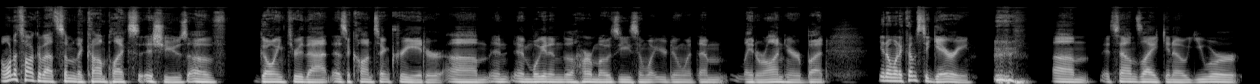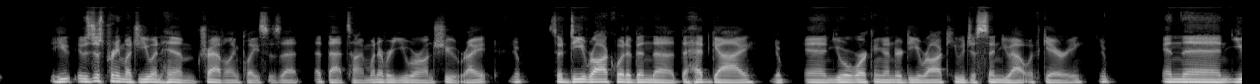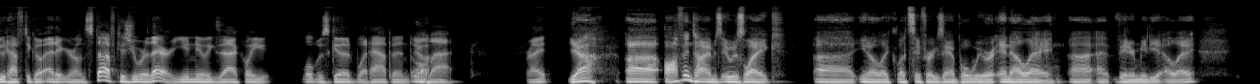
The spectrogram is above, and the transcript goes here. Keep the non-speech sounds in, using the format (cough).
I want to talk about some of the complex issues of going through that as a content creator. Um, and, and we'll get into the Hormozis and what you're doing with them later on here. But, you know, when it comes to Gary, (clears throat) um, it sounds like, you know, you were, he, it was just pretty much you and him traveling places at, at that time, whenever you were on shoot, right? Yep. So D Rock would have been the, the head guy. Yep. And you were working under D Rock. He would just send you out with Gary. Yep. And then you'd have to go edit your own stuff because you were there. You knew exactly what was good, what happened, Yeah. all that. Right. Yeah. Uh, oftentimes it was like, uh, you know, like let's say for example, we were in LA uh, at VaynerMedia LA.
